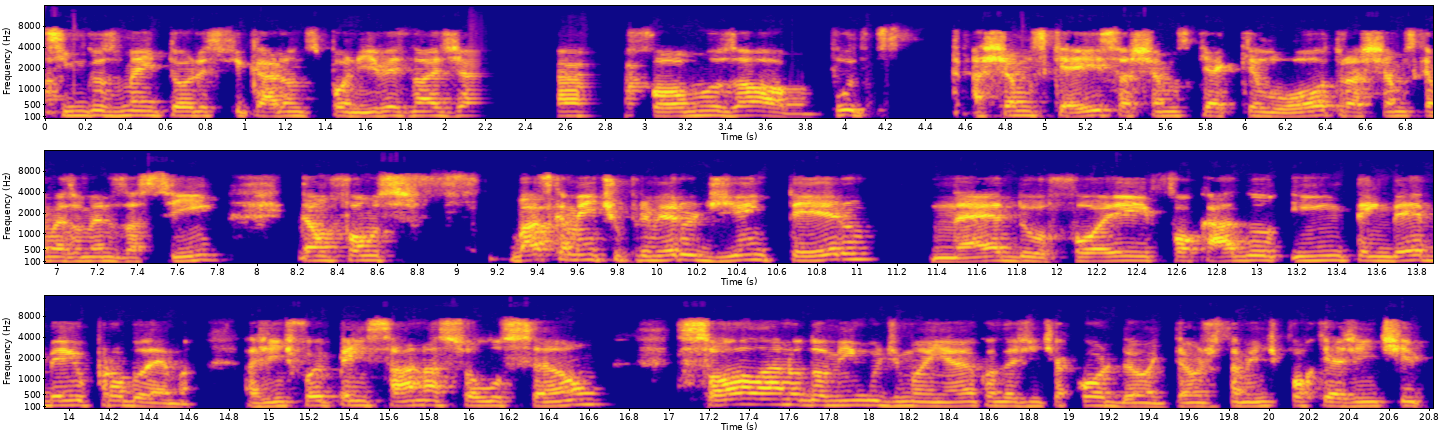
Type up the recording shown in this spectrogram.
assim que os mentores ficaram disponíveis, nós já fomos, ó, putz, achamos que é isso, achamos que é aquilo outro, achamos que é mais ou menos assim. Então fomos basicamente o primeiro dia inteiro né, do, foi focado em entender bem o problema. A gente foi pensar na solução só lá no domingo de manhã, quando a gente acordou. Então, justamente porque a gente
